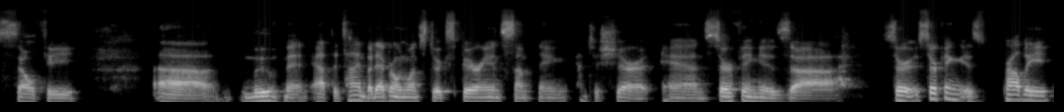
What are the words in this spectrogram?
selfie uh, movement at the time, but everyone wants to experience something and to share it. And surfing is uh, sur surfing is probably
